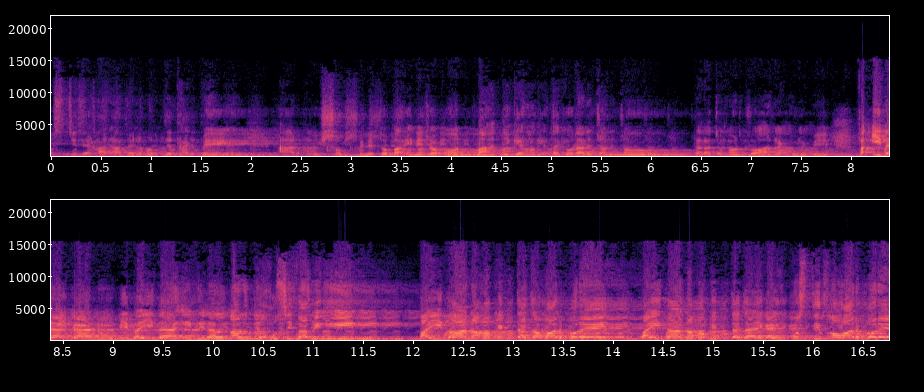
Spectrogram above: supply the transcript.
মসজিদে হারামের মধ্যে থাকবে। আর ওই সম্মিলিত বাহিনী যখন মাহদিকে হত্যা করার জন্য তারা যখন রওনা করবে বাইদা নামক একটা যাওয়ার পরে, বাইদা নামক একটা জায়গায় উপস্থিত হওয়ার পরে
